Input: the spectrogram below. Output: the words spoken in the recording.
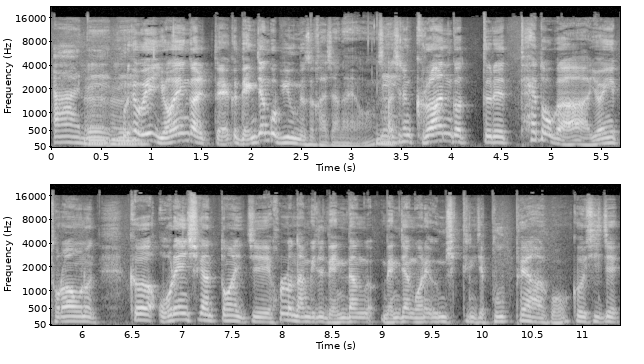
아, 네. 네. 우리가 왜 여행 갈 때 그 냉장고 비우면서 가잖아요. 네. 사실은 그러한 것들의 태도가 여행에 돌아오는 그 오랜 시간 동안 이제 홀로 남겨질 냉장 냉장고 안에 음식들이 이제 부패하고 그것이 이제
